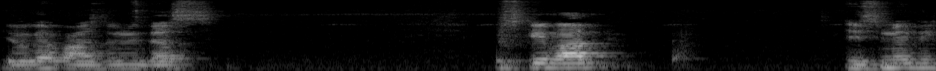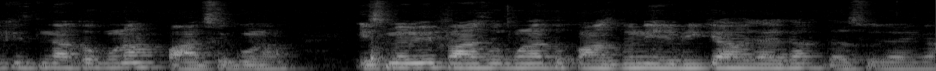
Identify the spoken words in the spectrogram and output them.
ये हो गया पाँच दूनी दस। उसके बाद इसमें भी कितना का गुणा? पाँच का गुना इसमें भी पाँच का गुणा तो पाँच दूनी ये भी क्या हो जाएगा? दस हो जाएगा।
